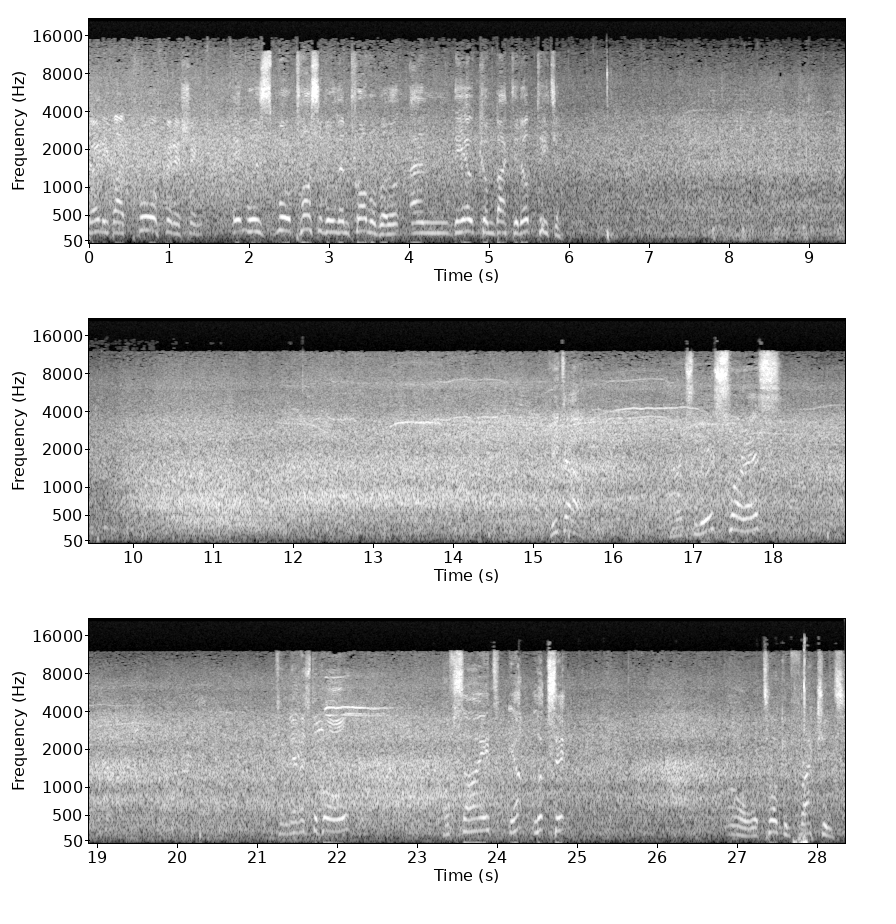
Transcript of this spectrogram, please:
Saved only by poor finishing. It was more possible than probable, and the outcome backed it up, Peter. Vidal. Now it's Luis Suarez. Delivers the ball. Offside. Yep, looks it. Oh, we're talking fractions.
